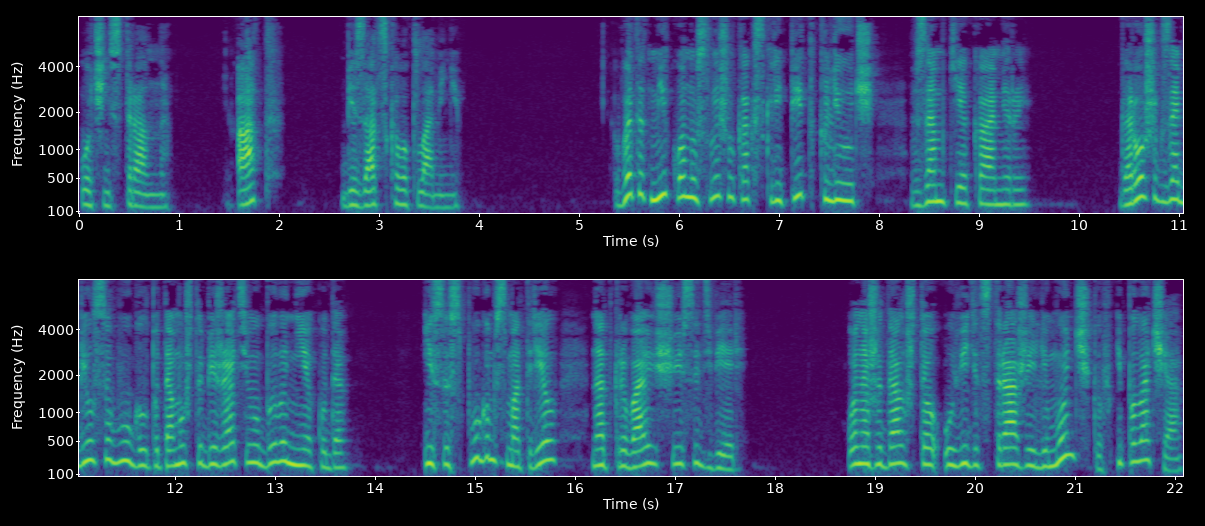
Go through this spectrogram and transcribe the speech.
Очень странно. Ад без адского пламени. В этот миг он услышал, как скрипит ключ в замке камеры. Горошек забился в угол, потому что бежать ему было некуда, и с испугом смотрел на открывающуюся дверь. Он ожидал, что увидит стражей лимончиков и палача.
